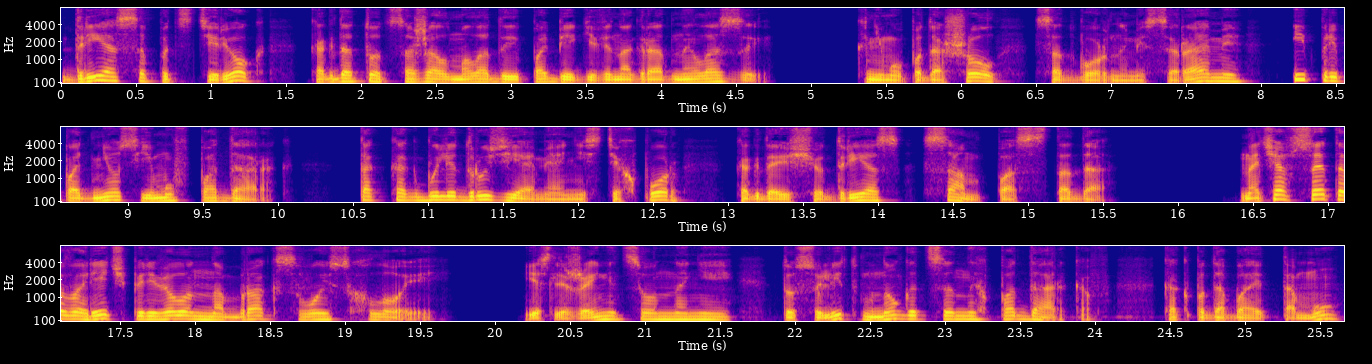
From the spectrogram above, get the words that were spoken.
Дриаса подстерег, когда тот сажал молодые побеги виноградной лозы. К нему подошел с отборными сырами и преподнес ему в подарок, так как были друзьями они с тех пор, когда еще Дриас сам пас стада. Начав с этого, речь перевел он на брак свой с Хлоей. Если женится он на ней, то сулит много ценных подарков, как подобает тому,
